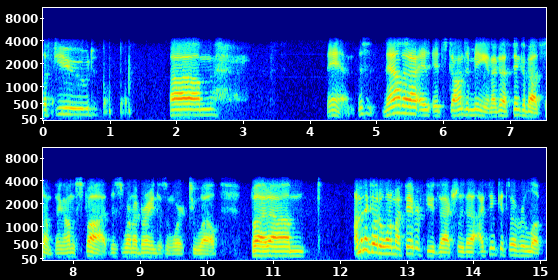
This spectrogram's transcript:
a feud. Um, man, this is now that I, it, it's gone to me, and I got to think about something on the spot. This is where my brain doesn't work too well, but um, I'm going to go to one of my favorite feuds actually that I think gets overlooked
